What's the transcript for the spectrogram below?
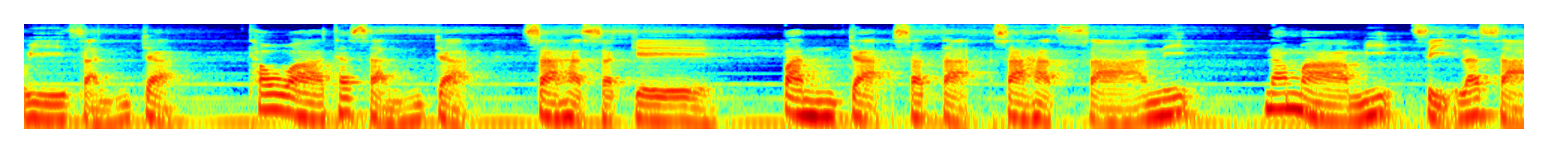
วีสัญจะทวาทสัญจะสหัสเก ปัญจะสตะสหัสสานินามามิศิลสา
